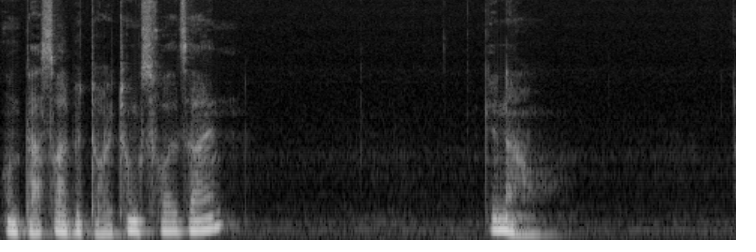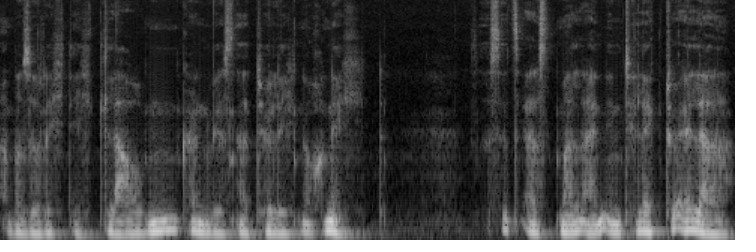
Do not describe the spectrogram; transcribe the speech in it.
Und das soll bedeutungsvoll sein? Genau. Aber so richtig glauben können wir es natürlich noch nicht ist jetzt erstmal ein intellektueller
